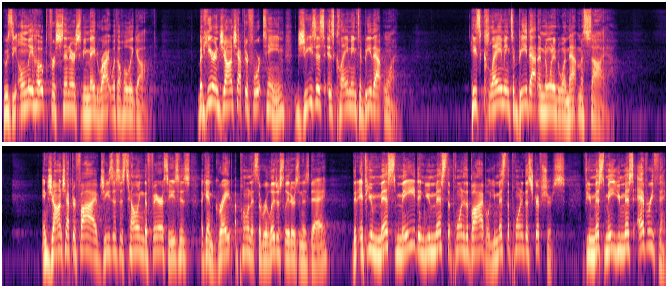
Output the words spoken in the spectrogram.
who's the only hope for sinners to be made right with a holy God. But here in John chapter 14, Jesus is claiming to be that one. He's claiming to be that anointed one, that Messiah. In John chapter 5, Jesus is telling the Pharisees, his, again, great opponents, the religious leaders in his day, that if you miss me, then you miss the point of the Bible. You miss the point of the scriptures. If you miss me, you miss everything.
